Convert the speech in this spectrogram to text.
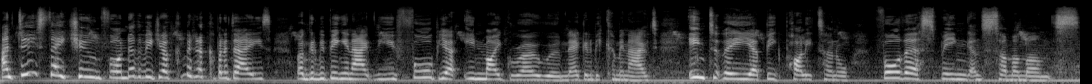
And do stay tuned for another video coming in a couple of days I'm going to be bringing out the euphorbia in my grow room. They're going to be coming out into the uh, big polytunnel for the spring and summer months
